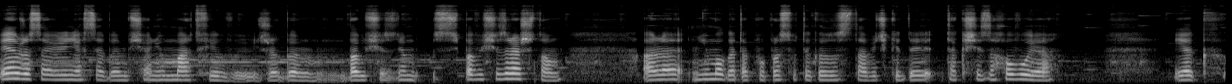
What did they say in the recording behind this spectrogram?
Wiem, że Sayori nie chce, bym się o nią martwił i żebym bawił się z nią, bawił się z resztą, ale nie mogę tak po prostu tego zostawić, kiedy tak się zachowuje. Jak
